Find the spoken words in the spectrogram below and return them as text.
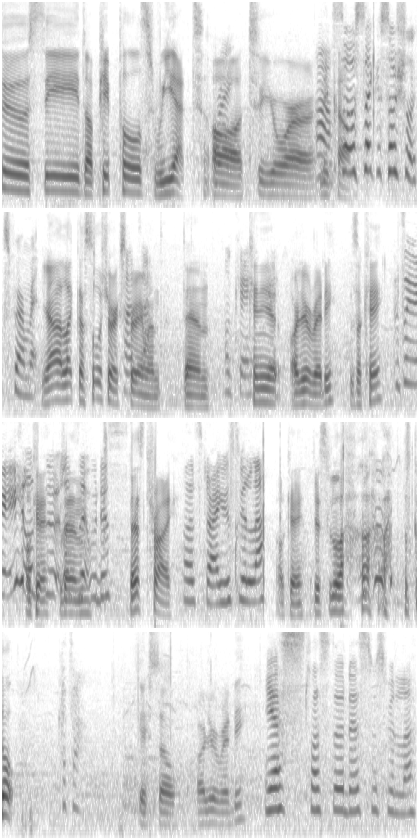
to see the people's react uh, Right. to your Ah, niqab? so it's like a social experiment. Yeah, like a social experiment. Then Okay. can you? Are you ready? It's okay. It's okay. Let's Okay, do, let's, then this. let's try. Let's try. Bismillah. Okay, Bismillah. let's go. Okay, so are you ready? Yes, let's do this. Bismillah.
